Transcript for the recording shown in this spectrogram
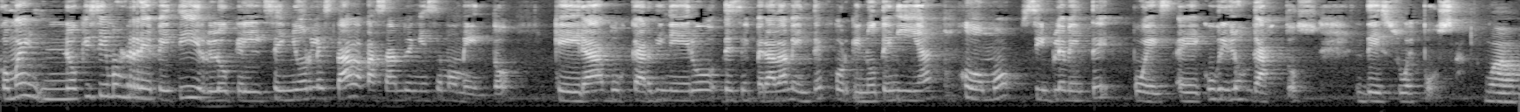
¿cómo es? no quisimos repetir lo que el Señor le estaba pasando en ese momento, que era buscar dinero desesperadamente porque no tenía cómo simplemente pues eh, cubrir los gastos de su esposa. Wow.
